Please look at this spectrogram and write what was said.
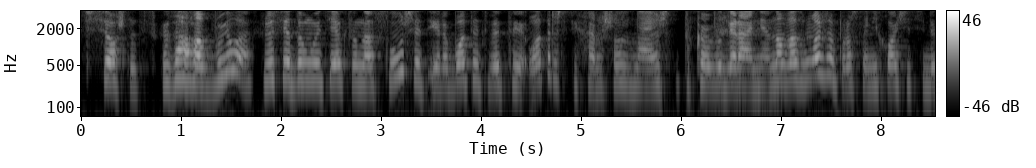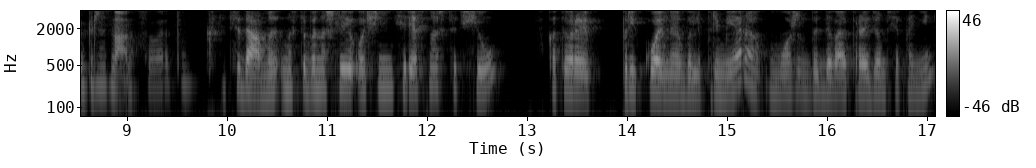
все, что ты сказала, было. Плюс, я думаю, те, кто нас слушает и работает в этой отрасли, хорошо знают, что такое выгорание. Но, возможно, просто не хочет себе признаться в этом. Кстати, да, мы, мы с тобой нашли очень интересную статью, в которой прикольные были примеры. Может быть, давай пройдемся по ним.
